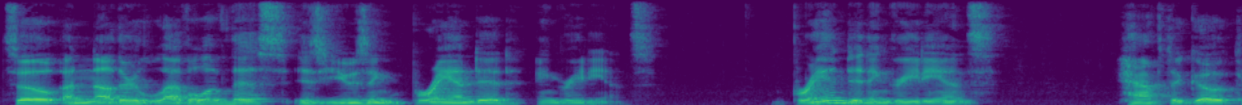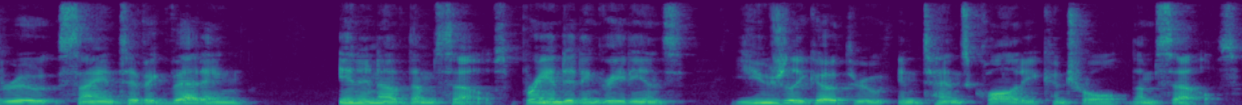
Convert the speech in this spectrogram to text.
So, another level of this is using branded ingredients. Branded ingredients have to go through scientific vetting in and of themselves. Branded ingredients usually go through intense quality control themselves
